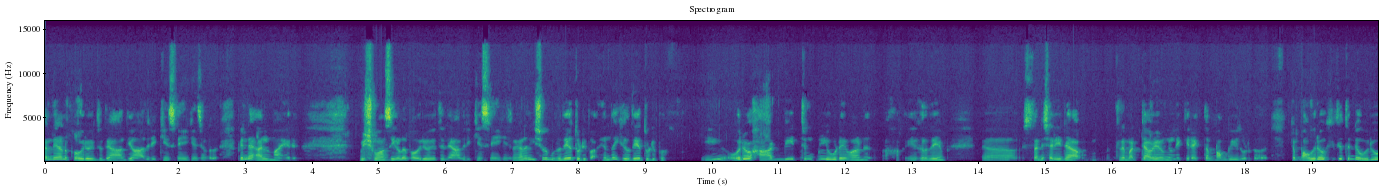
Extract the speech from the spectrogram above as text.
തന്നെയാണ് പൗരോഹിത്യത്തെ ആദ്യം ആദരിക്കുകയും സ്നേഹിക്കുകയും ചെയ്യേണ്ടത് പിന്നെ അൽമായർ വിശ്വാസികൾ പൗരോഹിത്യത്തെ ആദരിക്കുകയും സ്നേഹിക്കുകയും ചെയ്യുന്നത്. കാരണം ഈശോ ഹൃദയത്തുടിപ്പ. ഹൃദയ ഹൃദയത്തുടിപ്പ്? ഈ ഓരോ ഹാർട്ട് ബീറ്റിലൂടെയുമാണ് ഈ ഹൃദയം തന്റെ ശരീരത്തിലെ മറ്റ് അവയവങ്ങളിലേക്ക് രക്തം പമ്പ് ചെയ്ത് കൊടുക്കുന്നത്. പൗരോഹിത്യത്തിന്റെ ഓരോ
